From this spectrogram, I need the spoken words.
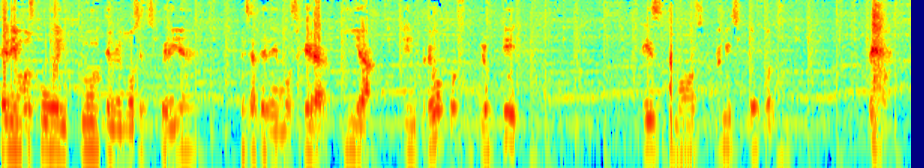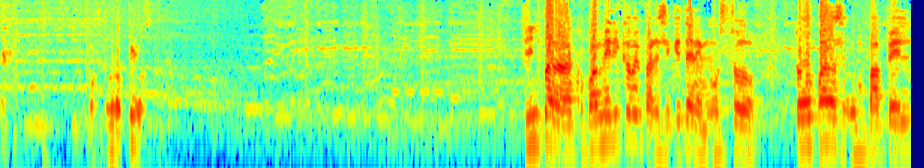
tenemos juventud, tenemos experiencia, tenemos jerarquía, entre otros. Y creo que estamos europeos. Sí, para la Copa América me parece que tenemos todo, todo para hacer un papel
